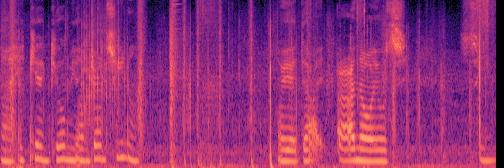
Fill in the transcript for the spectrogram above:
Nah, he can't kill me. I'm John Cena. Oh yeah, that I know it was. See.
